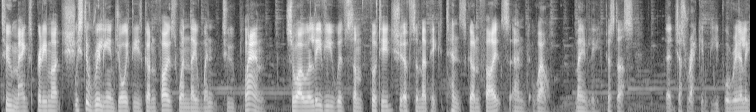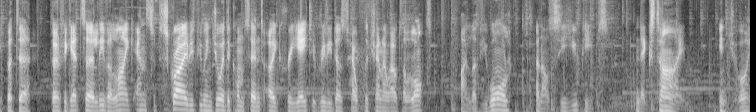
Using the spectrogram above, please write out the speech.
Two mags pretty much. We still really enjoyed these gunfights when they went to plan. So I will leave you with some footage of some epic tense gunfights and, well, mainly just us, uh, just wrecking people really. But uh, don't forget to leave a like and subscribe if you enjoy the content I create. It really does help the channel out a lot. I love you all, and I'll see you peeps next time. Enjoy.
